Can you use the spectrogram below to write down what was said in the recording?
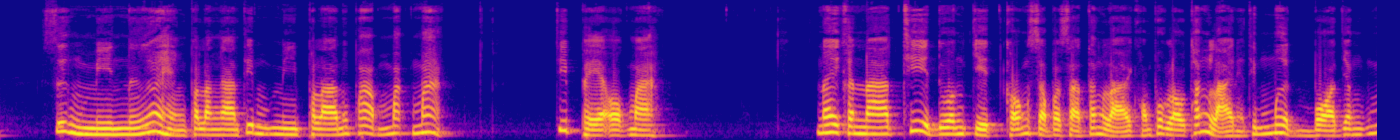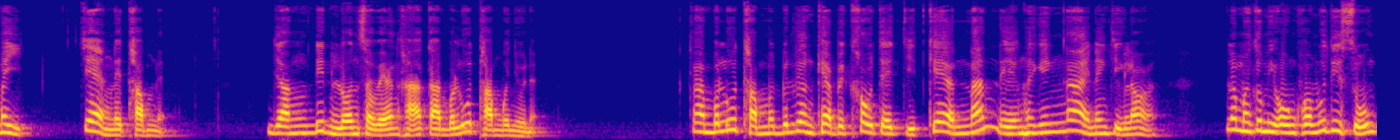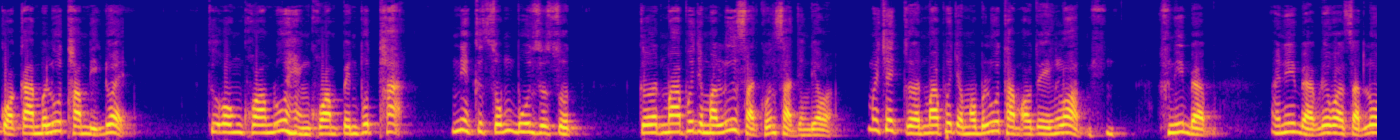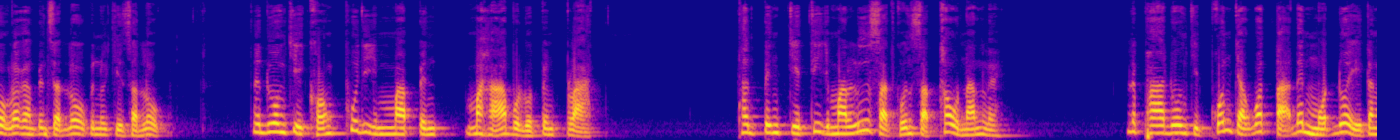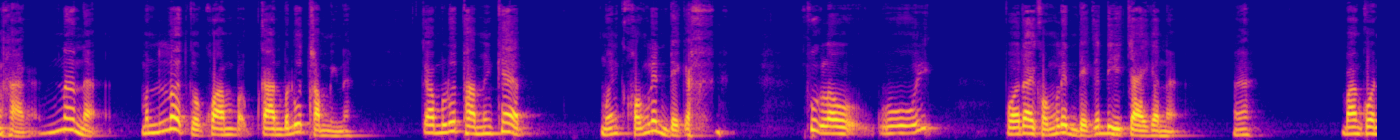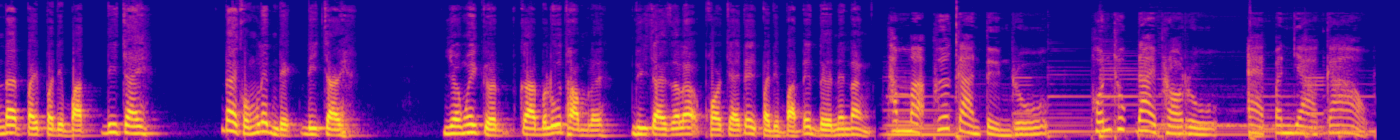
ซึ่งมีเนื้อแห่งพลังงานที่มีพลานุภาพมาก ๆ ที่แผ่ออกมา ในขณะที่ดวงจิตของสรรพสัตว์ทั้งหลายของพวกเราทั้งหลายเนี่ยที่มืดบอดยังไม่แจ้งในธรรมเนี่ย ยังดิ้นรนแสวงหาการบรรลุธรรมกันอยู่เนี่ย การบรรลุธรรมมันเป็นเรื่องแค่ไปเข้าใจจิตแค่นั้นเองมันง่ายๆนจริงๆแล้วอะแล้วมันก็มีองค์ความรู้ที่สูงกว่าการบรรลุธรรมอีกด้วย คือองค์ความรู้แห่งความเป็นพุทธะเนี่ยคือสมบูรณ์สุดๆเกิดมาเพื่อจะมาลื้อสัตว์ขนสัตว์อย่างเดียวอะ ไม่ใช่เกิดมาเพื่อจะมาบรรลุธรรมเอาตัวเองรอด อันนี้แบบ อันนี้แบบเรียกว่าสัตว์โลกแล้วกันเป็นสัตว์โลกเป็นดวงจิตสัตว์โลก แต่ดวงจิตของผู้ที่มาเป็นมหาบุรุษเป็นปราดท่านเป็นจิตที่จะมาลื้อสัตว์ขนสัตว์เท่านั้นเลย และพาดวงจิตพ้นจากวัฏฏะได้หมดด้วยต่างหากนั่นน่ะ มันเลิศกว่าความการบรรลุธรรมอีกนะการบรรลุธรรมมันแค่ เหมือนของเล่นเด็กอะพวกเราโอ้ย พอได้ของเล่นเด็กก็ดีใจกันนะนะบางคนได้ไปปฏิบัติดีใจ ได้ของเล่นเด็กดีใจ ยังไม่เกิดการบรรลุธรรมเลย ดีใจซะแล้วพอใจได้ปฏิบัติได้เดินได้นั่งธรรมะเพื่อการตื่นรู้ พ้นทุกข์ได้เพราะรู้ แอดปัญญาเก้า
